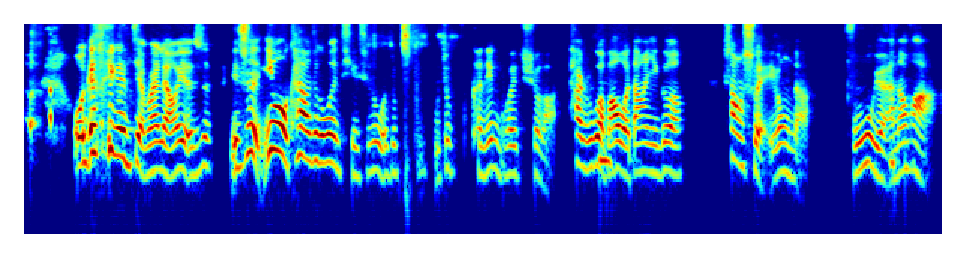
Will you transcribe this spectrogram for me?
我跟那个姐妹聊也是，也是因为我看到这个问题，其实我就不我就肯定不会去了。她如果把我当一个上水用的服务员的话，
